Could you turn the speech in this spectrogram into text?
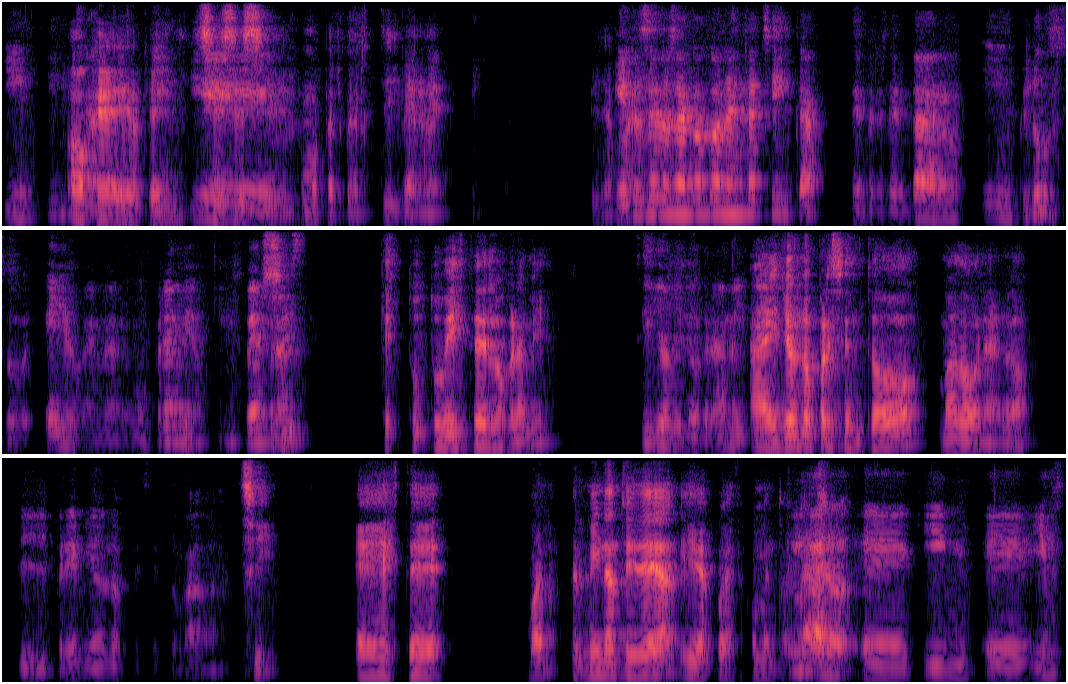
kinky. Ok, ¿sabes qué es ok. kinky? Sí, sí, sí, como pervertido. Y entonces lo sacó con esta chica, se presentaron, incluso ellos ganaron un premio, Kim Petras. Sí. ¿Qué- ¿Tú, tú viste los Grammy? Sí, yo vi los Grammy. A El- ellos lo presentó Madonna, ¿no? El premio los presentó Madonna. Sí. Este, bueno, termina tu idea y después algo. Claro, eh, Kim, eh, ellos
